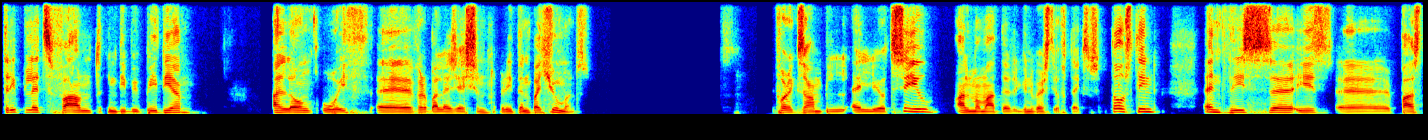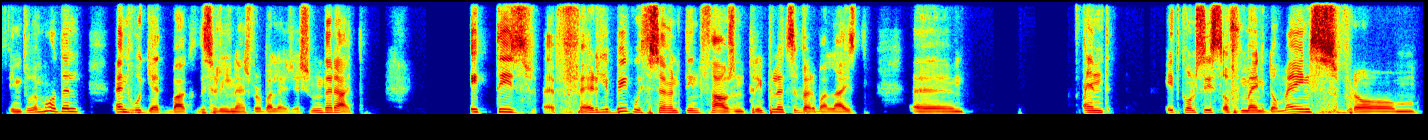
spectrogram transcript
triplets found in DBpedia along with uh, verbalization written by humans. For example, Elliot See, alma mater, University of Texas at Austin, and this uh, is uh, passed into a model, and we get back this really nice verbalization on the right. It is fairly big with 17,000 triplets verbalized. Um, and it consists of many domains from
